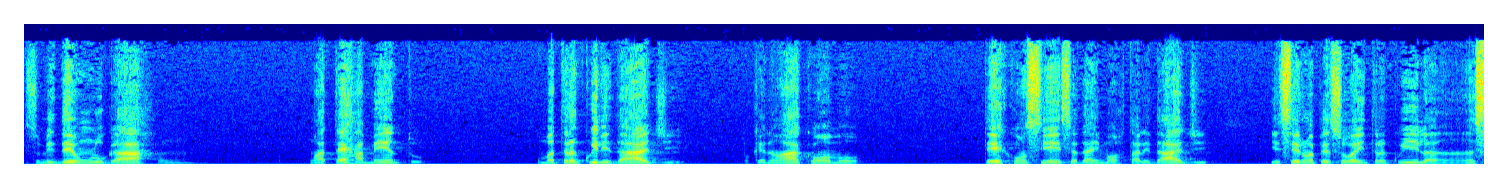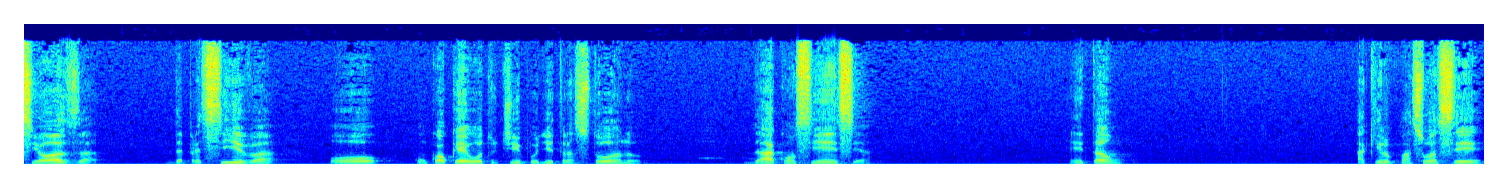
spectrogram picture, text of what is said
Isso me deu um lugar, um, um aterramento, uma tranquilidade, porque não há como ter consciência da imortalidade e ser uma pessoa intranquila, ansiosa, depressiva ou com qualquer outro tipo de transtorno da consciência. Então, aquilo passou a ser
